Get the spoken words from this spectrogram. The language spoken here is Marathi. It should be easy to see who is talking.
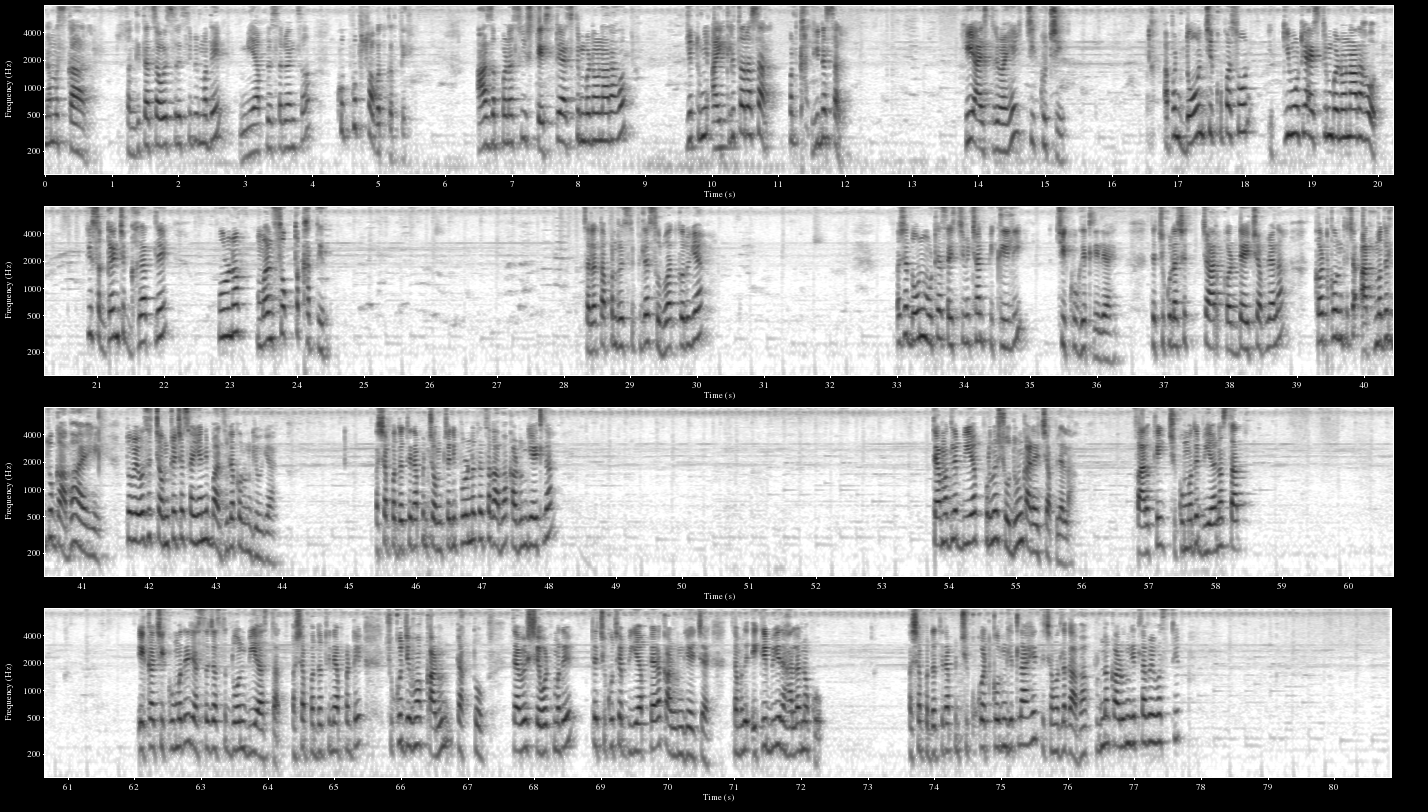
Speaker 1: नमस्कार. संगीता चवळीस रेसिपीमध्ये मी आपलं सर्वांचं खूप खूप स्वागत करते. आज आपण अशी टेस्टी आईस्क्रीम बनवणार आहोत जे तुम्ही ऐकली तर असाल पण खाली नसाल. ही आईस्क्रीम आहे चिकूची. आपण दोन चिकूपासून इतकी मोठी आईस्क्रीम बनवणार आहोत की सगळ्यांचे घरातले पूर्ण मनसोक्त खातील. चला तर आपण रेसिपीला सुरुवात करूया. अशा दोन मोठ्या साईजची मी छान पिकलेली चिकू घेतलेली आहेत. त्या चिकूला असे चार कट द्यायचे आपल्याला. कट करून त्याच्या आतमधील जो गाभा आहे तो व्यवस्थित चमच्याच्या साह्याने बाजूला करून घेऊया. अशा पद्धतीने आपण चमच्याने पूर्ण त्याचा गाभा काढून घ्यायचा त्यामधल्या बिया पूर्ण शोधून काढायच्या आपल्याला. फार काही चिकूमध्ये बिया नसतात एका चिकूमध्ये जास्तीत जास्त दोन बिया असतात. अशा पद्धतीने आपण ते चिकू जेव्हा काढून टाकतो त्यावेळेस शेवटमध्ये त्या चिकूच्या बिया आपल्याला काढून घ्यायच्या आहे त्यामध्ये एकही बी राहायला नको. अशा पद्धतीने आपण चिकू कट करून घेतला आहे. त्याच्यामधला गाभा पूर्ण काढून घेतला व्यवस्थित.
